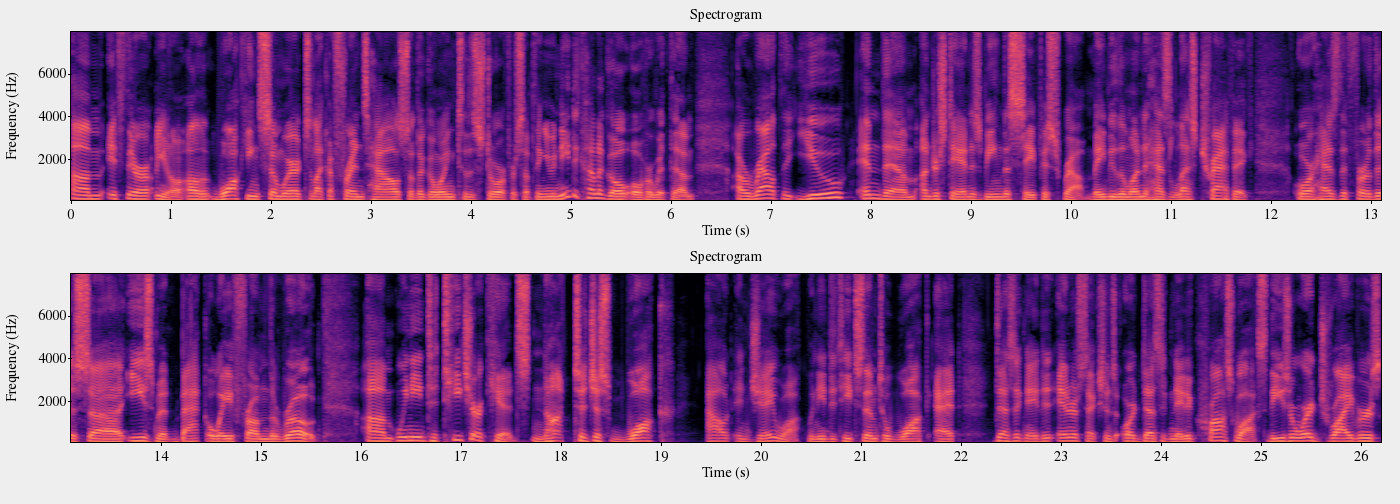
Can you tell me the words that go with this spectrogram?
Um, if they're, you know, uh, walking somewhere to like a friend's house or they're going to the store for something, you need to kind of go over with them a route that you and them understand as being the safest route. Maybe the one that has less traffic or has the furthest uh, easement back away from the road. Um, we need to teach our kids not to just walk out and jaywalk. We need to teach them to walk at designated intersections or designated crosswalks. These are where drivers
